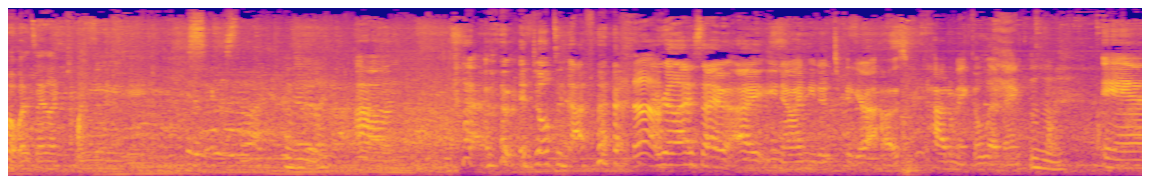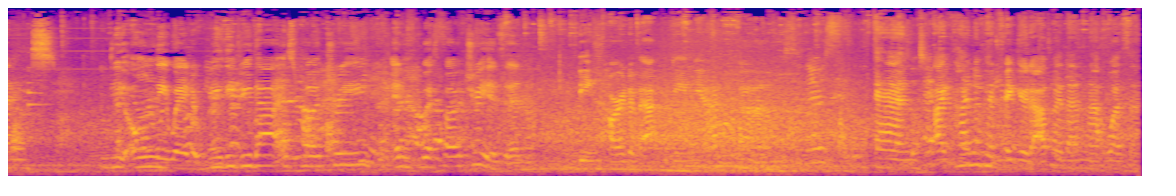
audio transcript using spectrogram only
what was I like Um, adult enough. I realized I, I, you know, I needed to figure out how, was, how to make a living, and the only way to really do that is poetry, and with poetry is in being part of academia. Um, and I kind of had figured out by then that wasn't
